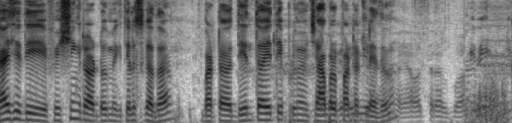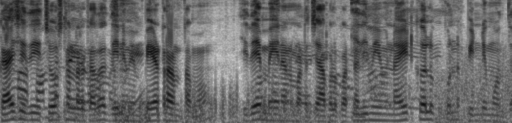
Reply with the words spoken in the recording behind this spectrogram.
గైస్ ఇది ఫిషింగ్ రాడ్ మీకు తెలుసు కదా. బట్ దీంతో అయితే ఇప్పుడు మేము చేపలు పట్టట్లేదు. గైస్ ఇది చూస్తున్నారు కదా దీన్ని మేము పీటర్ అంటాము. ఇదే మెయిన్ అనమాట చేపలు పట్ట ఇది మేము నైట్ కలుపుకున్న పిండి ముద్ద.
